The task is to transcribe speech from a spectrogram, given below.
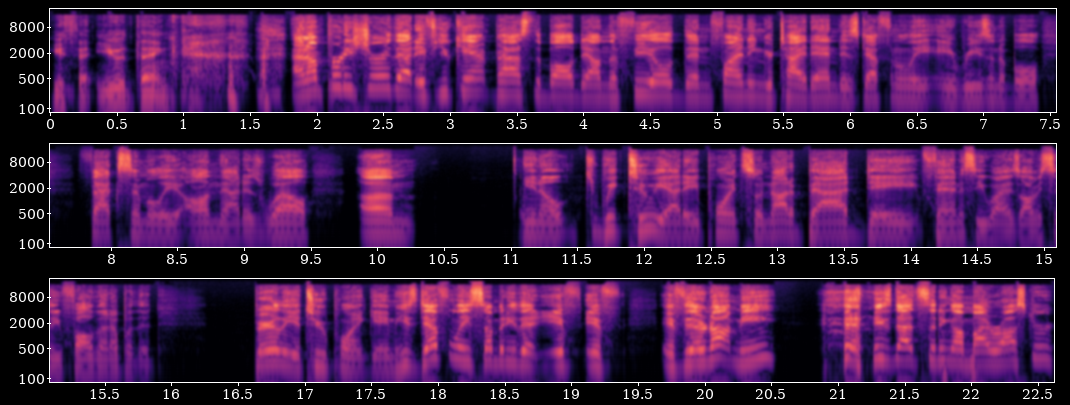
you th- you would think. and I'm pretty sure that if you can't pass the ball down the field, then finding your tight end is definitely a reasonable facsimile on that as well. Um, you know, week two he had eight points, so not a bad day fantasy wise. Obviously, follow that up with it, barely a two point game. He's definitely somebody that if if if they're not me, he's not sitting on my roster.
